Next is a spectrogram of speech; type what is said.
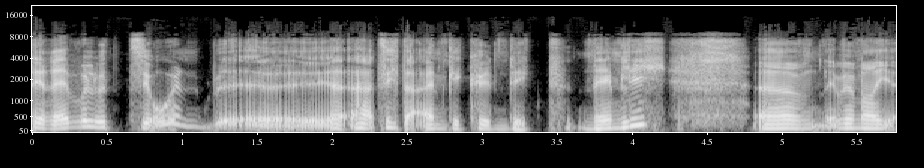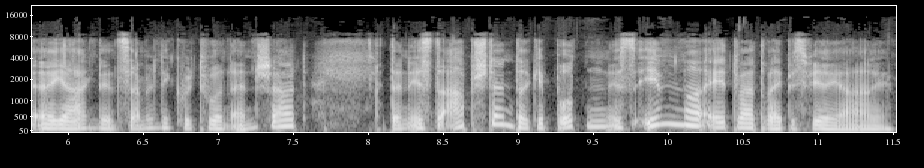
eine Revolution, äh, hat sich da angekündigt. Nämlich, äh, wenn man äh, jagende und sammelnde Kulturen anschaut, dann ist der Abstand der Geburten ist immer etwa drei bis vier Jahre.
